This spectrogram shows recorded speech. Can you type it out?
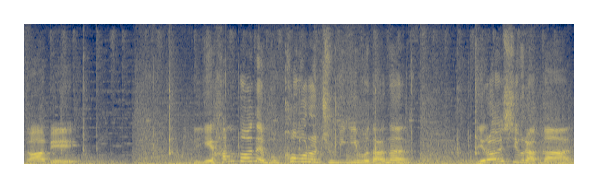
까비. 이게 한 번에 무컵으로 죽이기보다는 이런 식으로 약간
